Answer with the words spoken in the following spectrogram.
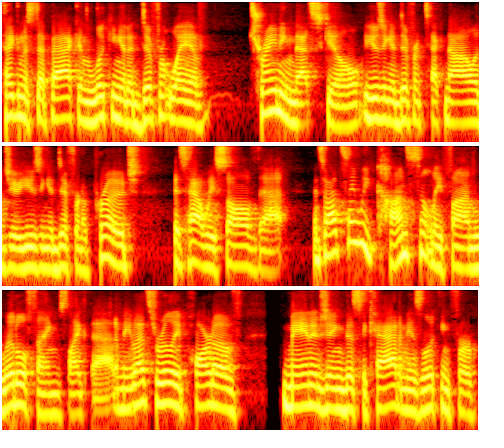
taking a step back and looking at a different way of training that skill, using a different technology or using a different approach is how we solve that. And so I'd say we constantly find little things like that. I mean, that's really part of managing this academy is looking for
